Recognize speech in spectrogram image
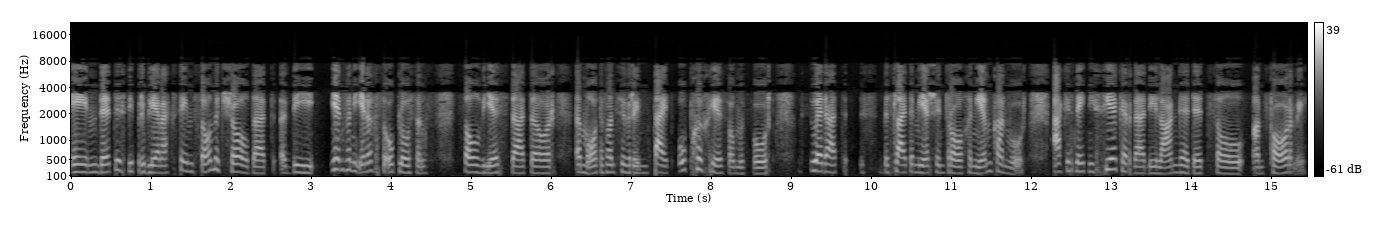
En dit is die probleem. Ek stem saam met Charles dat die een van die enigste oplossings sal wees dat daar 'n mate van soewereiniteit opgegee sal moet word sodat besluite meer sentraal geneem kan word. Ek is net nie seker dat die lande dit sal aanvaar nie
